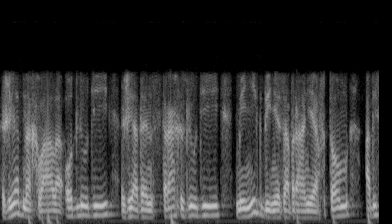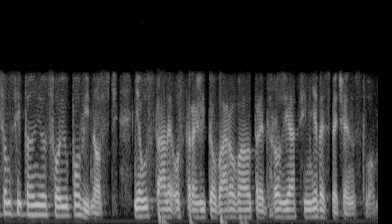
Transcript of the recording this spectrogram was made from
Žiadna chvála od ľudí, žiaden strach z ľudí mi nikdy nezabránia v tom, aby som si plnil svoju povinnosť. Neustále ostražito varoval pred hroziacim nebezpečenstvom.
